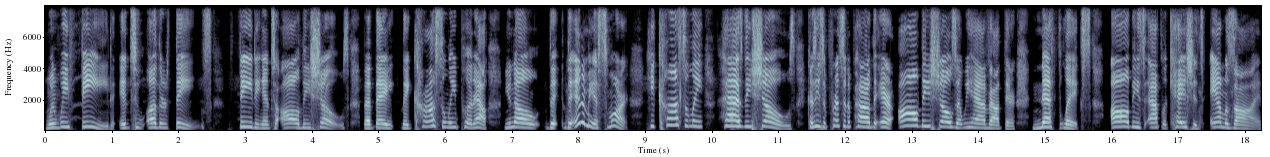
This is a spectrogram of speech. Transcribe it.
When we feed into other things, feeding into all these shows that they they constantly put out. You know, the the enemy is smart. He constantly has these shows because he's a prince of the power of the air. All these shows that we have out there, Netflix, all these applications, Amazon,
